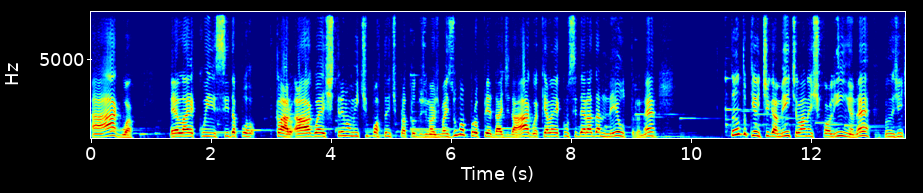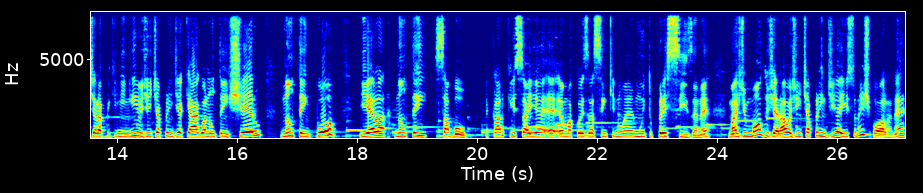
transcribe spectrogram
a água, ela é conhecida por Claro, a água é extremamente importante para todos nós, mas uma propriedade da água é que ela é considerada neutra, né? Tanto que antigamente, lá na escolinha, né? Quando a gente era pequenininho, a gente aprendia que a água não tem cheiro, não tem cor e ela não tem sabor. É claro que isso aí é, é, é, uma coisa assim que não é muito precisa, né? Mas de modo geral a gente aprendia isso na escola, né?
